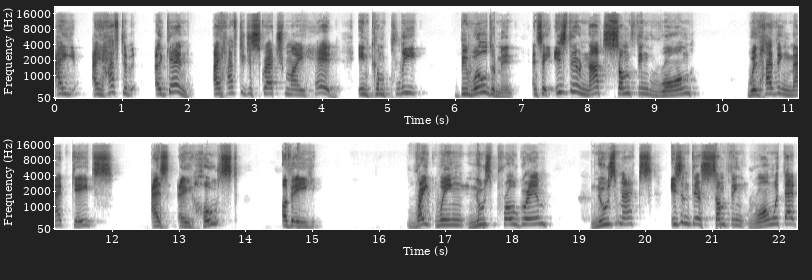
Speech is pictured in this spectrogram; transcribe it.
I I have to again. I have to just scratch my head in complete bewilderment and say, is there not something wrong with having Matt Gaetz as a host of a right wing news program, Newsmax? Isn't there something wrong with that?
